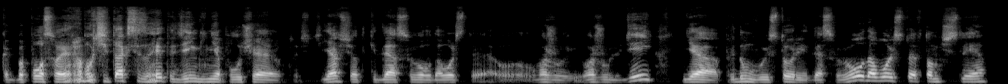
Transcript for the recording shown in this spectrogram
как бы по своей рабочей таксе за это деньги не получаю. То есть я все-таки для своего удовольствия э, вожу, вожу людей, я придумываю истории для своего удовольствия в том числе.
